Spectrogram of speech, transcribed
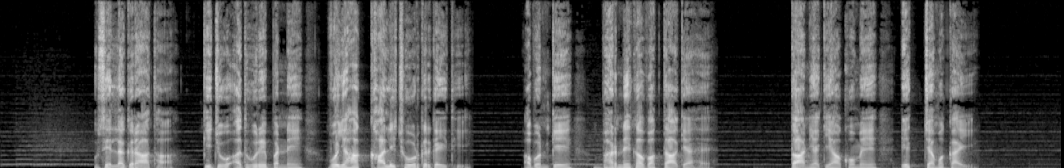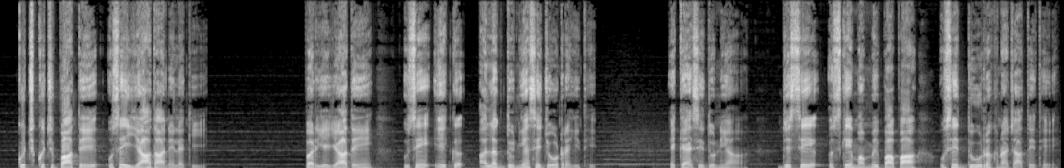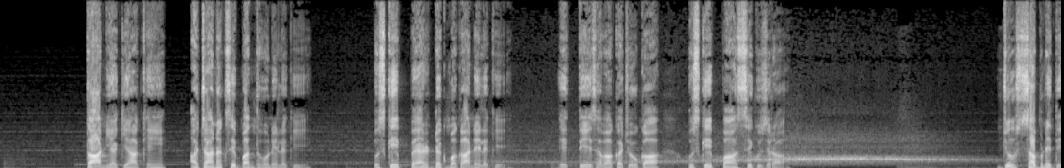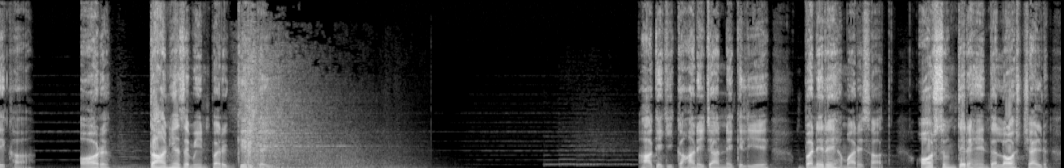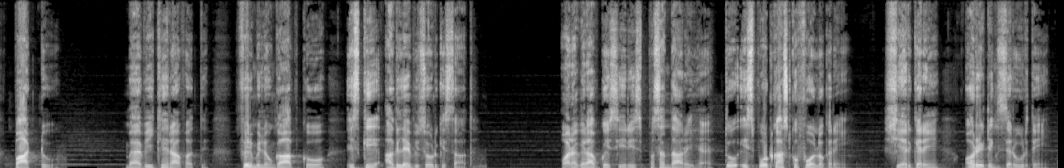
उसे लग रहा था कि जो अधूरे पन्ने वो यहाँ खाली छोड़कर गई थी, अब उनके भरने का वक्त आ गया है। तानिया की आँखों में एक चमक आई। कुछ कुछ बातें उसे याद आने लगी, पर ये यादें उसे एक अलग दुनिया से जोड़ रही थी। एक ऐसी दुनिया जिससे उसके मम्मी पापा उसे दूर रखना चाहते थे। तानिया की आँखें अचानक से बंद होने लगी। उसके पैर डगमगाने लगे। एक तेज हवा का झोंका उसके पास से गुजरा। जो सबने देखा और तानिया ज़मीन पर गिर गई। आगे की कहानी जानने के लिए बने रहे हमारे साथ। और सुनते रहें the lost child part two मैं वी के रावत फिर मिलूँगा आपको इसके अगले एपिसोड के साथ। और अगर आपको ये सीरीज़ पसंद आ रही है तो इस पॉडकास्ट को फॉलो करें शेयर करें और रेटिंग्स ज़रूर दें।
